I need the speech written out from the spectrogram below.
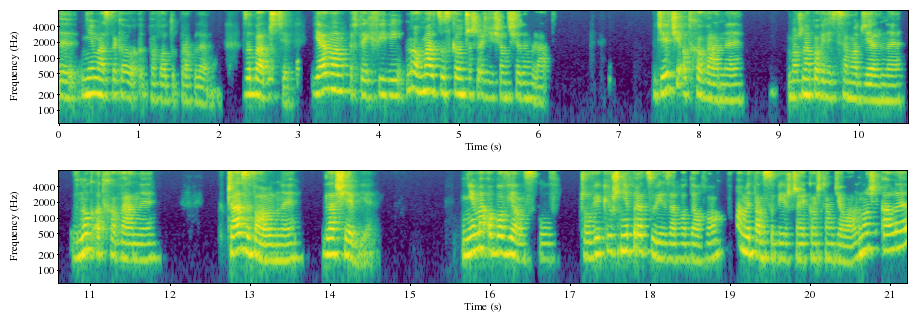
y, nie ma z tego powodu problemu. Zobaczcie, ja mam w tej chwili, no w marcu skończę 67 lat. Dzieci odchowane, można powiedzieć samodzielne, wnuk odchowany, czas wolny dla siebie nie ma obowiązków, człowiek już nie pracuje zawodowo, mamy tam sobie jeszcze jakąś tam działalność, ale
